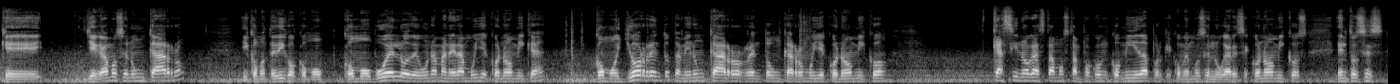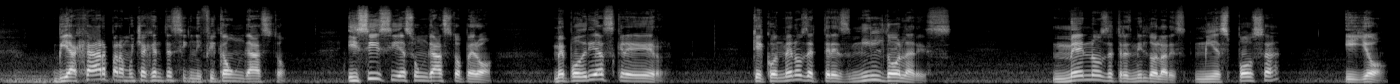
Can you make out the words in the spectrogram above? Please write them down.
que llegamos en un carro y como te digo, como, como vuelo de una manera muy económica, como yo rento también un carro, rento un carro muy económico, casi no gastamos tampoco en comida porque comemos en lugares económicos, entonces viajar para mucha gente significa un gasto. Y sí, sí es un gasto, pero ¿me podrías creer que con menos de 3 mil dólares menos de 3 mil dólares, mi esposa y yo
